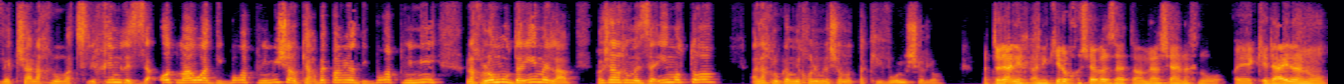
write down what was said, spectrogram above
וכשאנחנו מצליחים לזהות מהו הדיבור הפנימי שלנו, כי הרבה פעמים הדיבור הפנימי, אנחנו לא מודעים אליו, אחרי שאנחנו מזהים אותו, אנחנו גם יכולים לשנות את הכיוון שלו. אתה יודע, אני, אני כאילו חושב על זה, אתה אומר שאנחנו, אה, כדאי לנו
